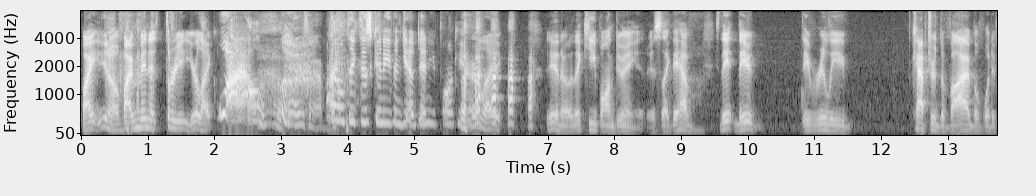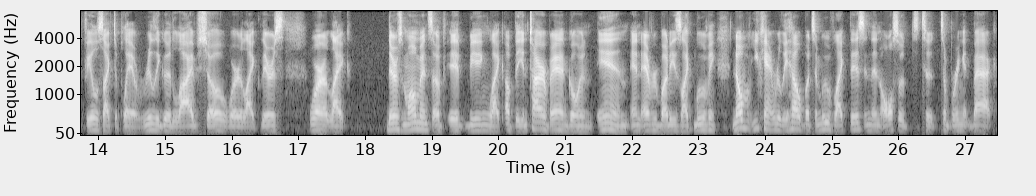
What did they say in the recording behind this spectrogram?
by you know by minute three, you're like, wow, I don't think this can even get any funkier. Like, you know, they keep on doing it. It's like they have they they they really captured the vibe of what it feels like to play a really good live show where like there's where like there's moments of it being like of the entire band going in and everybody's like moving no you can't really help but to move like this and then also to to bring it back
